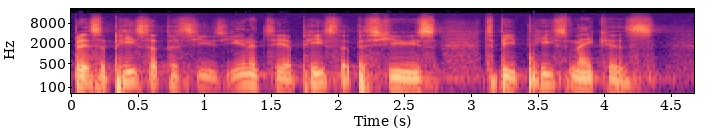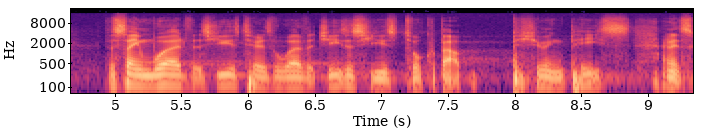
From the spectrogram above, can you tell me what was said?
but it's a peace that pursues unity, a peace that pursues to be peacemakers. The same word that's used here is the word that Jesus used to talk about pursuing peace, and it's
